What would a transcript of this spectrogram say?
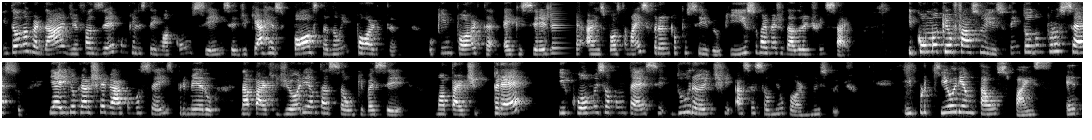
Então, na verdade, é fazer com que eles tenham a consciência de que a resposta não importa. O que importa é que seja a resposta mais franca possível, que isso vai me ajudar durante o ensaio. E como é que eu faço isso? Tem todo um processo. E aí que eu quero chegar com vocês, primeiro na parte de orientação, que vai ser uma parte pré, e como isso acontece durante a sessão newborn no estúdio. E por que orientar os pais é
